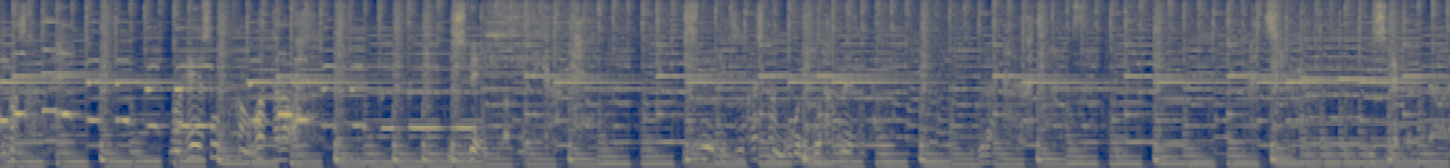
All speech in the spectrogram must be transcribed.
りますからね、まあ、並走区間終わったら石部駅が見えてきます石部駅通過したら残り500メートルぐらいなのかと思います次の石部駅まではね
